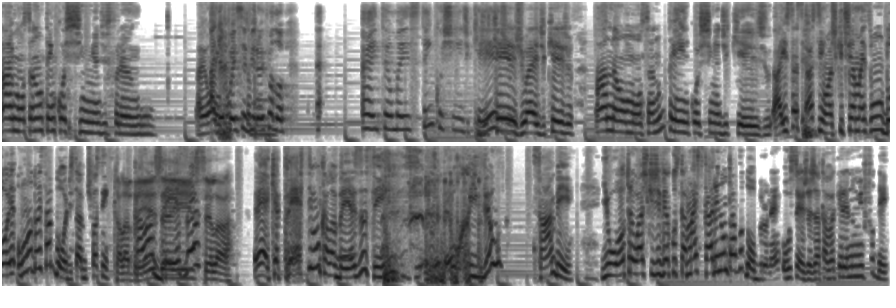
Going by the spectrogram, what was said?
Ai, moça, não tem coxinha de frango. Aí, eu, Aí "Ah, então depois você tá virou bom." e falou: Ah, então, mas tem coxinha de queijo? De queijo, é, de queijo. Ah, não, moça, não tem coxinha de queijo. Aí, assim, assim, eu acho que tinha mais um, dois, um ou dois sabores, sabe? Tipo assim, Calabresa, e, Calabresa. sei lá. é, que é péssimo calabresa, assim. é horrível, sabe? E o outro eu acho que devia custar mais caro e não tava o dobro, né? Ou seja, já tava querendo me fuder.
